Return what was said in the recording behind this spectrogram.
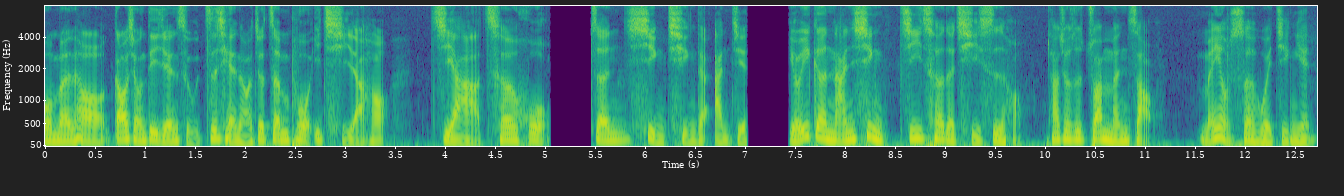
我们哈高雄地检署之前哦就侦破一起啊哈假车祸真性侵的案件，有一个男性机车的骑士哈，他就是专门找没有社会经验，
